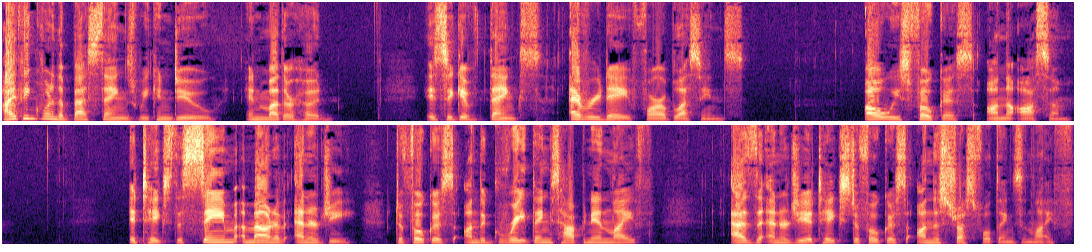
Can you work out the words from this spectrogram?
I think one of the best things we can do in motherhood is to give thanks every day for our blessings. Always focus on the awesome. It takes the same amount of energy to focus on the great things happening in life as the energy it takes to focus on the stressful things in life.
